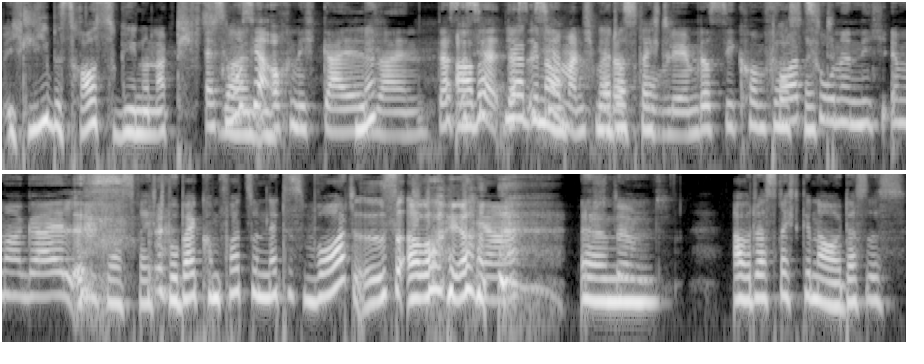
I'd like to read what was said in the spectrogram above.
ich liebe es, rauszugehen und aktiv zu Es sein. muss ja auch nicht geil Ne? sein. Das, Aber- ist, ja, das ja, ist genau. ja manchmal Ja, das recht. Problem, dass die. Komfortzone nicht immer geil ist. Du hast recht. Wobei Komfort so ein nettes Wort ist, aber ja. Ja, ähm, stimmt. Aber du hast recht, genau. Das ist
